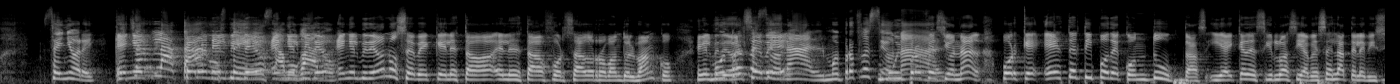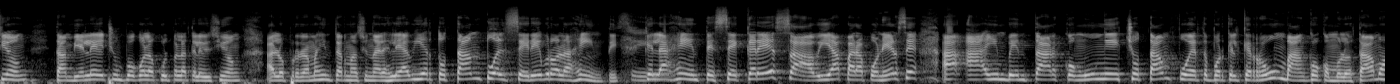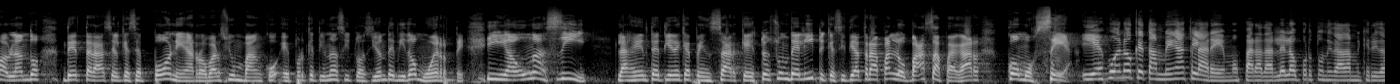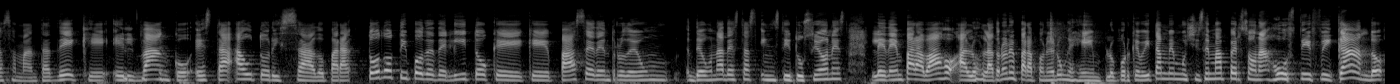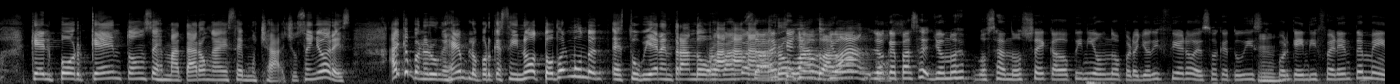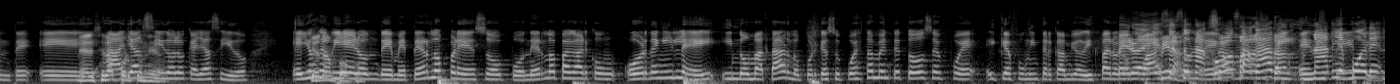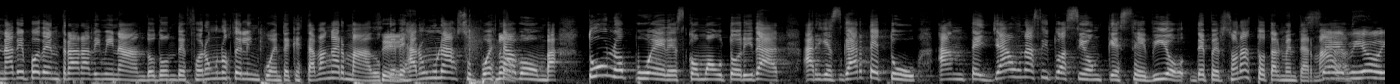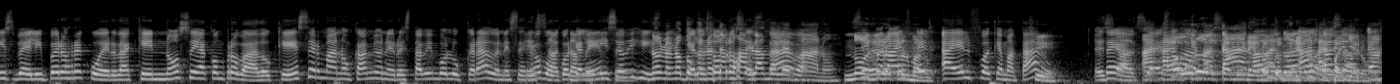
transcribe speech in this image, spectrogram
señores, qué En el, charlatán pero en el, usted video, es, en, el video, en el video no se ve que él estaba, él estaba forzado robando el banco. En el muy video él se ve profesional, muy profesional. muy profesional. Porque este tipo de conductas, y hay que decirlo así, a veces la televisión, también le he hecho un poco la culpa a la televisión, a los programas internacionales, le ha abierto tanto el cerebro a la gente, Sí. que la gente se cree sabia para ponerse a, a inventar con un hecho tan fuerte, porque el que roba un banco, como lo estábamos hablando detrás, el que se pone a robarse un banco es porque tiene una situación de vida o muerte. Y aún así, la gente tiene que pensar que esto es un delito y que si te atrapan lo vas a pagar como sea. Y es bueno que también aclaremos, para darle la oportunidad a mi querida Samantha, de que el banco está autorizado para todo tipo de delito que, que pase dentro de, un, de una de estas instituciones, le den para abajo a los ladrones, para poner un ejemplo. Porque vi también muchísimas personas justificando que el por qué entonces mataron a ese muchacho. Señores, hay que poner un ejemplo, porque si no, todo el mundo estuviera entrando a- Robando a, a- ¿Sabes que yo, robando a yo- bancos. lo que pasa, yo no, o sea, no sé cada opinión, no, pero yo difiero eso que tú dices, porque indiferentemente eh, haya sido lo que haya sido, ellos Yo tampoco. debieron de meterlo preso, ponerlo a pagar con orden y ley y no matarlo, porque supuestamente todo se fue y que fue un intercambio de disparos. Pero cual- Mira, es una cosa, Samantha- Gaby. Es Nadie difícil. puede, nadie puede entrar adivinando donde fueron unos delincuentes que estaban armados, Sí. que dejaron una supuesta No. bomba. Tú no puedes, como autoridad, arriesgarte tú ante ya una situación que se vio de personas totalmente armadas. Se vio Isbeli, pero recuerda que no se ha comprobado que ese hermano camionero estaba involucrado en ese robo. Porque al Exactamente. inicio dijiste No, no, no, que porque los no estamos hablando del hermano. No, sí, es el pero a otro él, hermano. él- a él fue que mataron. Sí. Exacto. sea, A- a que mataron, camionero, a el camionero, el el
